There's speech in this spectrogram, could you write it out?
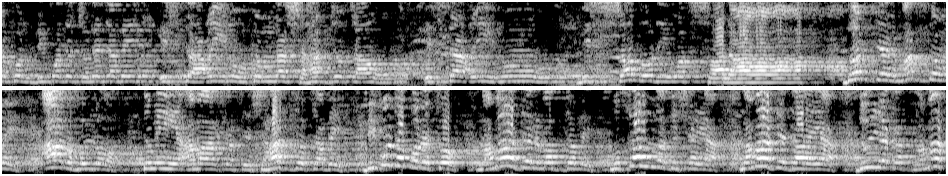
যখন বিপদে চলে যাবে, ইস্তাঈনু তোমরা সাহায্য চাও। ইস্তাঈনু বিশ্বরি ধৈর্যের মাধ্যমে আর হইল, তুমি আমার কাছে সাহায্য চাবে। বিপদে পড়েছো, নামাজের মাধ্যমে মুসল্লা বিষয়া, নামাজে দাঁড়াইয়া দুই রাকাত নামাজ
